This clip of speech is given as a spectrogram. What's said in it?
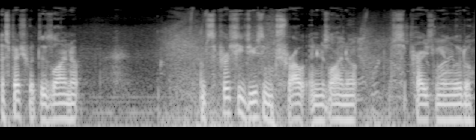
especially with his lineup. I'm surprised he's using Trout in his lineup. Surprised me a little.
